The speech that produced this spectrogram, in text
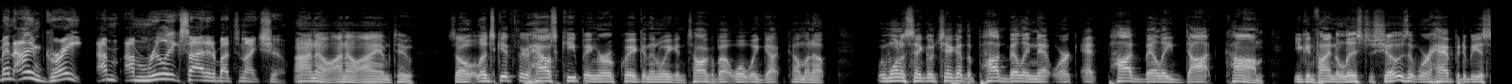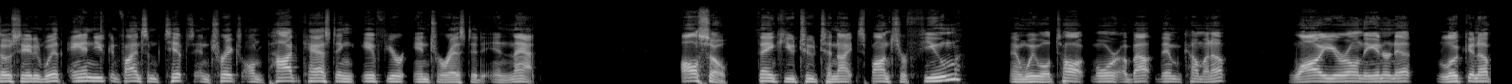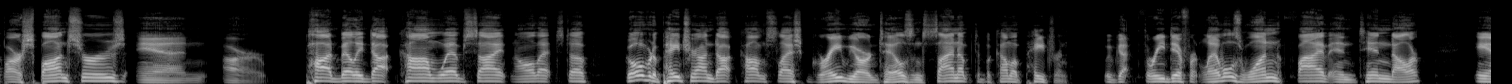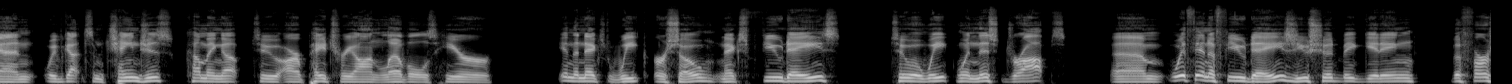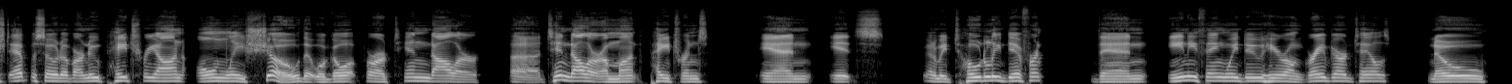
Man, I am great. I'm I'm really excited about tonight's show. I know, I know, I am too. So let's get through housekeeping real quick and then we can talk about what we got coming up. We want to say go check out the Podbelly Network at podbelly.com. You can find a list of shows that we're happy to be associated with, and you can find some tips and tricks on podcasting if you're interested in that. Also, thank you to tonight's sponsor, Fume, and we will talk more about them coming up. While you're on the internet, looking up our sponsors and our podbelly.com website and all that stuff, go over to patreon.com slash graveyard tales and sign up to become a patron. We've got three different levels, one, five, and ten dollar. And we've got some changes coming up to our Patreon levels here in the next week or so, next few days to a week when this drops. Um, within a few days, you should be getting the first episode of our new Patreon only show that will go up for our $10 uh $10 a month patrons and it's going to be totally different than anything we do here on Graveyard Tales. No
